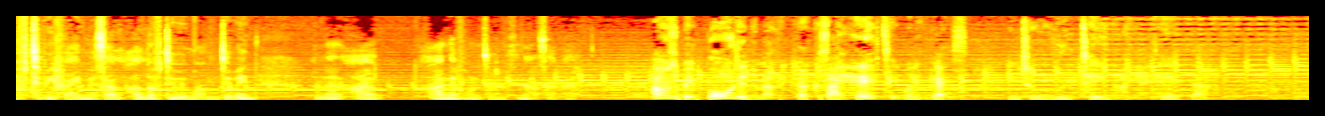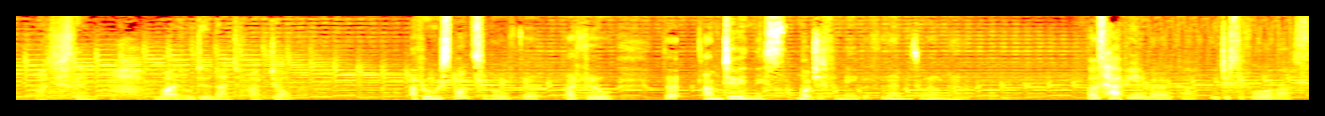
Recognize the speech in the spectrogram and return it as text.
love to be famous. I, I love doing what I'm doing, and I, I, I never want to do anything else ever. I was a bit bored in America because I hate it when it gets into a routine. I hate that. I just think, oh, might as well do a nine to five job. I feel responsible that I feel that I'm doing this not just for me but for them as well now. I was happy in America with just the four of us.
